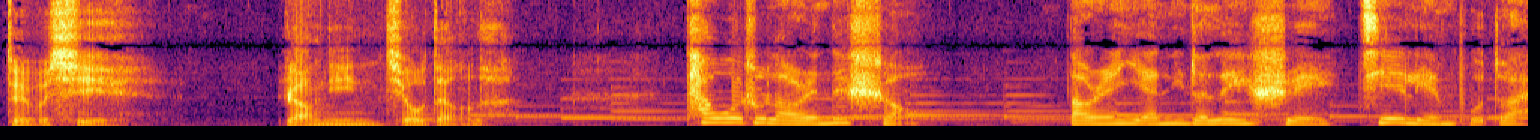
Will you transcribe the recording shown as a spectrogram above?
对不起，让您久等了。他握住老人的手，老人眼里的泪水接连不断。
